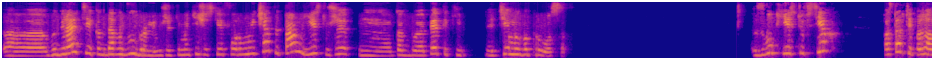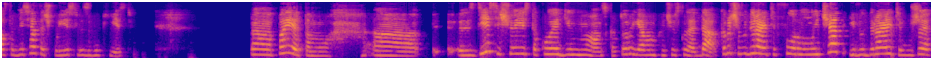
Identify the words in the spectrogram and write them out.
Э, выбирайте, когда вы выбрали уже тематические форумы и чаты, там есть уже, как бы, опять-таки, темы вопросов. Звук есть у всех? Поставьте, пожалуйста, десяточку, если звук есть. Э, поэтому а, э, здесь еще есть такой один нюанс, который я вам хочу сказать. Да, короче, выбираете формулу и чат и выбираете уже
